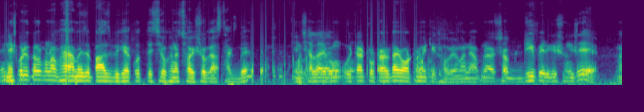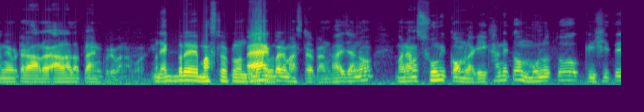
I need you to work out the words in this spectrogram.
নেক্সট পরিকল্পনা ভাই আমি যে পাঁচ বিঘা করতেছি ওখানে ছয়শো গাছ থাকবে। ইনশাল্লাহ এবং ওইটা টোটালটাই অটোমেটিক হবে। মানে আপনার সব ড্রিপ ইরিগেশন দিয়ে মানে ওটা আলাদা প্ল্যান করে বানাবো মানে একবারে মাস্টার প্ল্যান একবারে মাস্টার প্ল্যান ভাই জানো মানে আমার শ্রমিক কম লাগে। এখানে তো মূলত কৃষিতে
